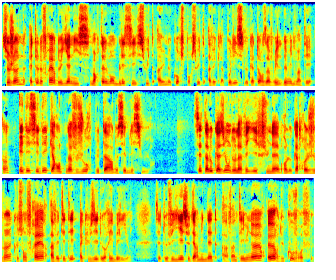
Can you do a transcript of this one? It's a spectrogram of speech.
Ce jeune était le frère de Yanis, mortellement blessé suite à une course-poursuite avec la police le 14 avril 2021 et décédé 49 jours plus tard de ses blessures. C'est à l'occasion de la veillée funèbre le 4 juin que son frère avait été accusé de rébellion. Cette veillée se terminait à 21h, heure du couvre-feu.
